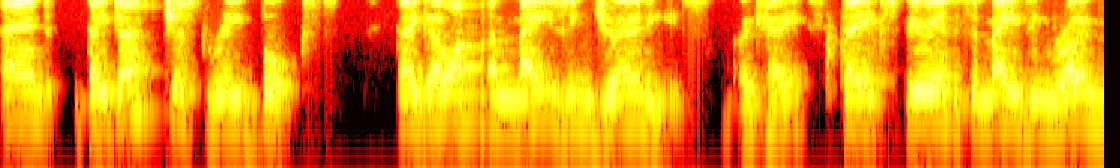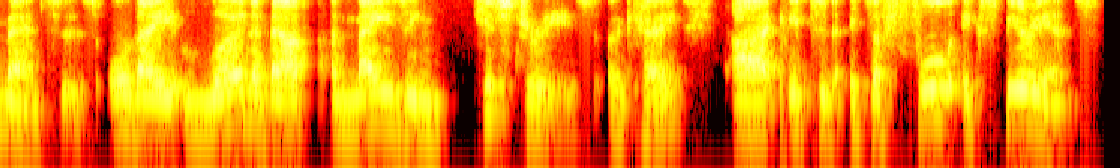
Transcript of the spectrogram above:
and they don't just read books, they go on amazing journeys, okay? They experience amazing romances or they learn about amazing histories, okay? Uh, it's, a, it's a full experience.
